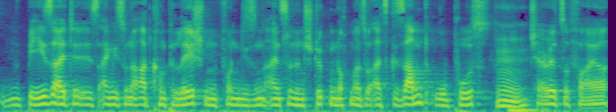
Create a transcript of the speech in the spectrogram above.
B-Seite ist eigentlich so eine Art Compilation von diesen einzelnen Stücken nochmal so als Gesamtopus, mm. Chariots of Fire.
